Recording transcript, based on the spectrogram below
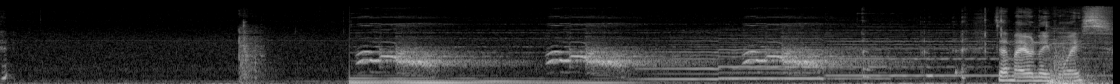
Is that my only voice?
